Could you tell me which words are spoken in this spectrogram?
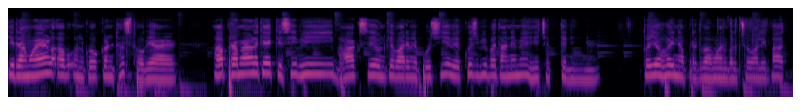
कि रामायण अब उनको कंठस्थ हो गया है। आप रामायण के किसी भी भाग से उनके बारे में पूछिए, वे कुछ भी बताने में हिचकते नहीं हैं। तो यह हुई ना प्रतिभावान बच्चों वाली बात।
